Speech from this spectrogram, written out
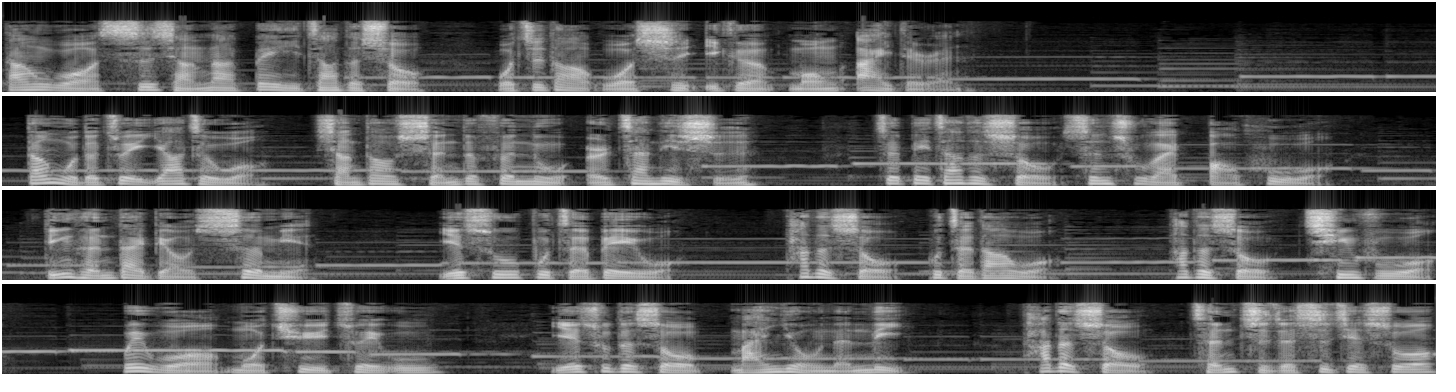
当我思想那被扎的手，我知道我是一个蒙爱的人。当我的罪压着我，想到神的愤怒而站立时，这被扎的手伸出来保护我。钉痕代表赦免，耶稣不责备我，他的手不责打我，他的手轻抚我，为我抹去罪污。耶稣的手满有能力，他的手曾指着世界说：“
